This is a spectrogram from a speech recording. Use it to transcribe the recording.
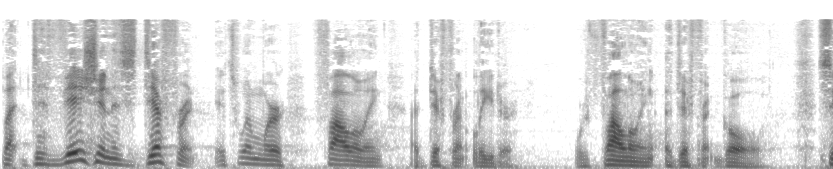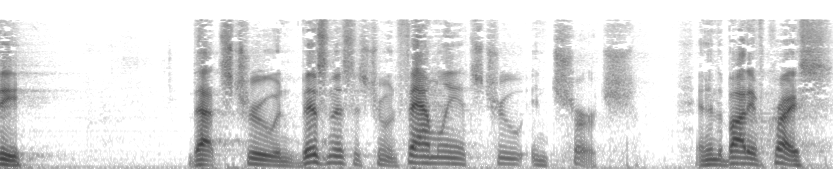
But division is different. It's when we're following a different leader, we're following a different goal. See, that's true in business, it's true in family, it's true in church. And in the body of Christ,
